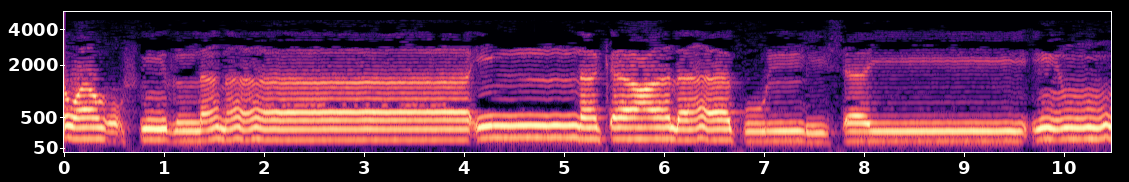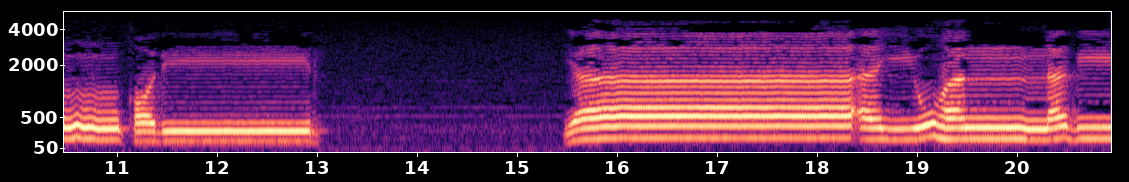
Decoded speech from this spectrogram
واغفر لنا. إنك على كل شيء قدير. يا أيها النبي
